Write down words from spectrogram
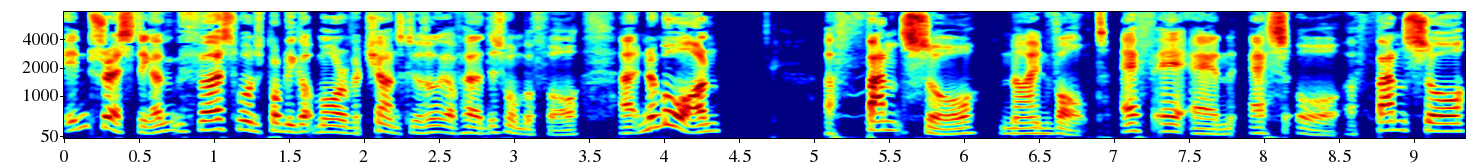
interesting. I think the first one's probably got more of a chance because I don't think I've heard this one before. Uh, number one, a Fanso 9 volt. F A N S O. A Fanso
